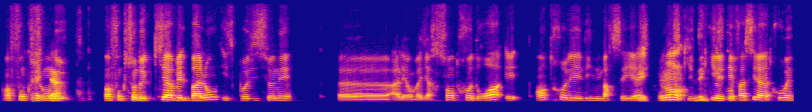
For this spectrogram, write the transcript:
En fonction, de, en fonction de qui avait le ballon, il se positionnait, euh, allez, on va dire centre droit et entre les lignes marseillaises, ce qui fait qu'il était facile à trouver.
